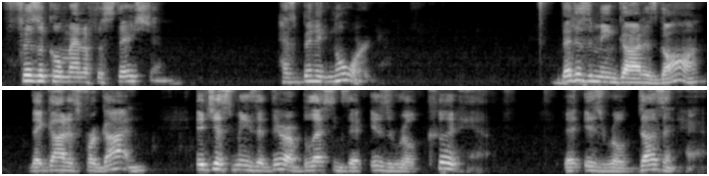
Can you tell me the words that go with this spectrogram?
physical manifestation has been ignored. That doesn't mean God is gone, that God is forgotten. It just means that there are blessings that Israel could have, that Israel doesn't have,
